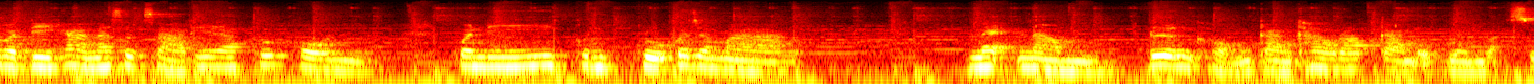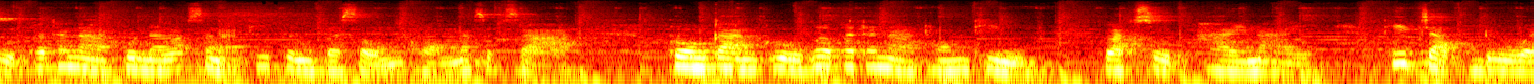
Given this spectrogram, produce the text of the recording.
สวัสดีค่ะนักศึกษาที่รักทุกคน วันนี้คุณครูก็จะมาแนะนำเรื่องของการเข้ารับการอบรมหลักสูตรพัฒนาคุณลักษณะที่พึงประสงค์ของนักศึกษา โครงการครูเพื่อพัฒนาท้องถิ่น หลักสูตรภายใน ที่จัดโดย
